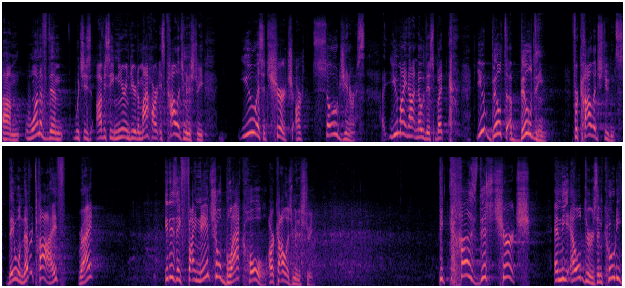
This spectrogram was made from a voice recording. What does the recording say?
Um, one of them, which is obviously near and dear to my heart, is college ministry you as a church are so generous. You might not know this, but you built a building for college students. They will never tithe, right? It is a financial black hole, our college ministry. Because this church and the elders and Cody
